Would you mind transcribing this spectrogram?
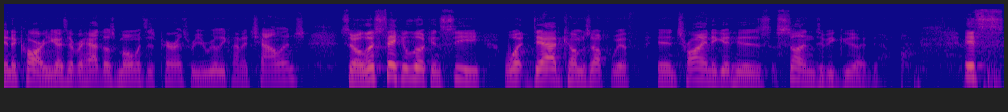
in a car. You guys ever had those moments as parents where you really kind of challenge? So let's take a look and see what dad comes up with in trying to get his son to be good. It's,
